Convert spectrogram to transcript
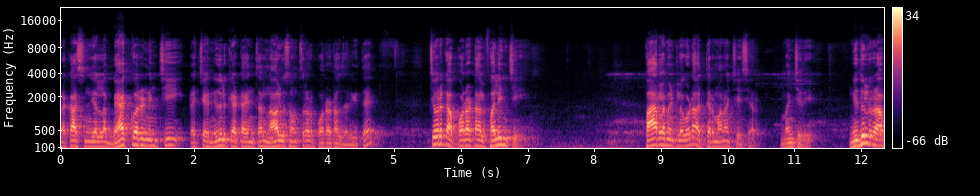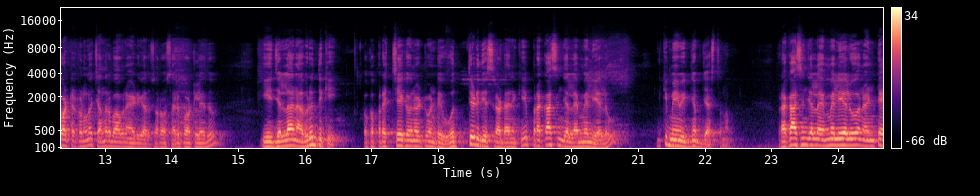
ప్రకాశం జిల్లా బ్యాక్వర్డ్ నుంచి ప్రత్యేక నిధులు కేటాయించాలి. నాలుగు సంవత్సరాలు పోరాటాలు జరిగితే చివరికి ఆ పోరాటాలు ఫలించి పార్లమెంట్లో కూడా తీర్మానం చేశారు. మంచిది. నిధులు రాబట్టడంలో చంద్రబాబు నాయుడు గారు చొరవ సరిపోవట్లేదు. ఈ జిల్లాని అభివృద్ధికి ఒక ప్రత్యేకమైనటువంటి ఒత్తిడి తీసుకురావడానికి ప్రకాశం జిల్లా ఎమ్మెల్యేలుకి మేము విజ్ఞప్తి చేస్తున్నాం. ప్రకాశం జిల్లా ఎమ్మెల్యేలు అని అంటే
